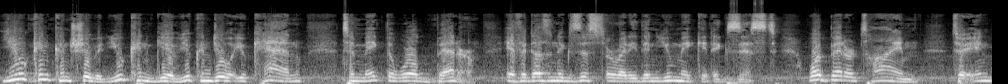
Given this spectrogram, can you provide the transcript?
You can contribute, you can give, you can do what you can to make the world better. If it doesn't exist already, then you make it exist. What better time to in,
